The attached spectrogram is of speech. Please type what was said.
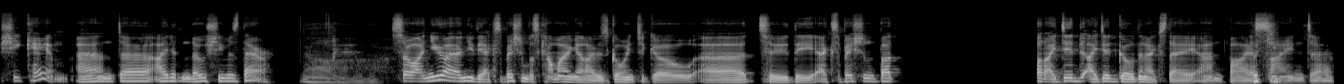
she came and uh, I didn't know she was there. Oh. So I knew I knew the exhibition was coming and I was going to go uh, to the exhibition, but but I did I did go the next day and buy but a signed. Uh,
